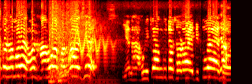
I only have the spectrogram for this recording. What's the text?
તો ના મળે હવે હા ભરવા આવશે એને હાહુ એટલે અંગૂઠો છોડવા આવી તું આયા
